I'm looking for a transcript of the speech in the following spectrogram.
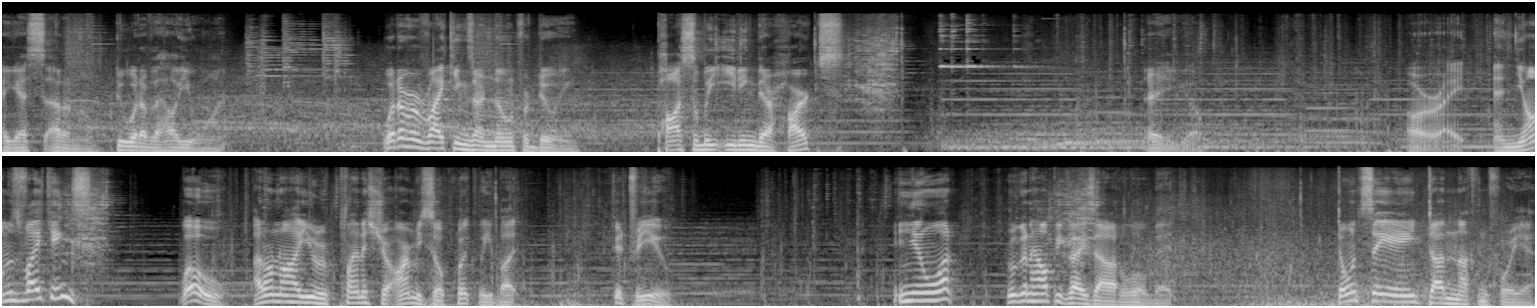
I guess, I don't know, do whatever the hell you want. Whatever Vikings are known for doing. Possibly eating their hearts. There you go. Alright, and Jomsvikings? Whoa, I don't know how you replenish your army so quickly, but good for you. And you know what? We're gonna help you guys out a little bit. Don't say I ain't done nothing for you.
